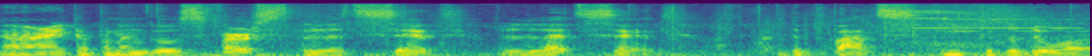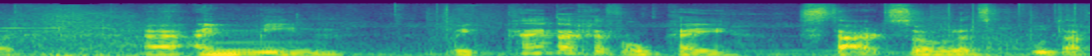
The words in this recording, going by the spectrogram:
Alright, opponent goes first. Let's sit. Let's sit. The bats need to do the work. Uh, I mean, we kinda have okay start, so let's put up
